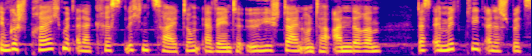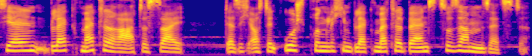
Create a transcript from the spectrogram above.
Im Gespräch mit einer christlichen Zeitung erwähnte Öhistein unter anderem, dass er Mitglied eines speziellen Black Metal Rates sei, der sich aus den ursprünglichen Black Metal Bands zusammensetzte.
